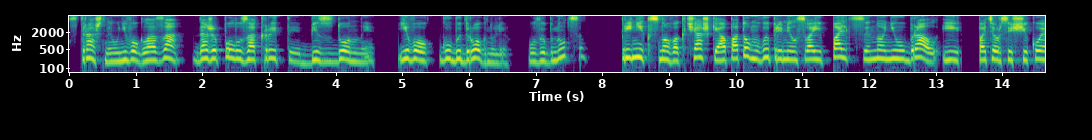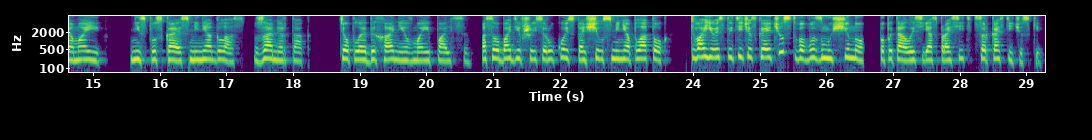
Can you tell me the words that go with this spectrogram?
Страшные у него глаза, даже полузакрытые, бездонные. Его губы дрогнули. Улыбнуться? Приник снова к чашке, а потом выпрямил свои пальцы, но не убрал и потерся щекой о мои, не спуская с меня глаз. Замер так. Теплое дыхание в мои пальцы. Освободившейся рукой стащил с меня платок. «Твое эстетическое чувство возмущено?» Попыталась я спросить саркастически.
